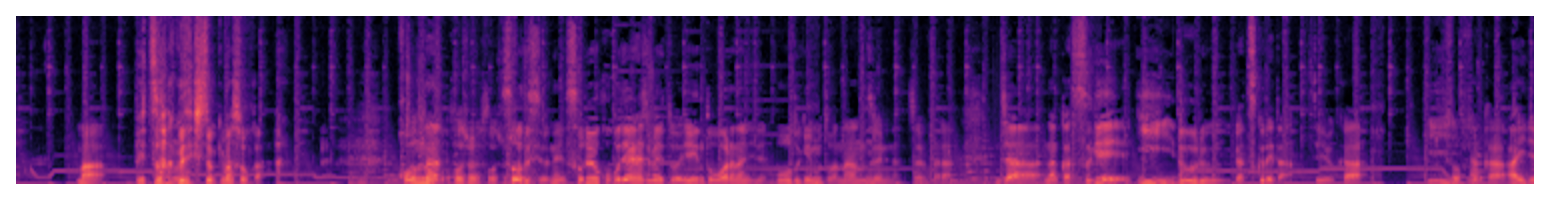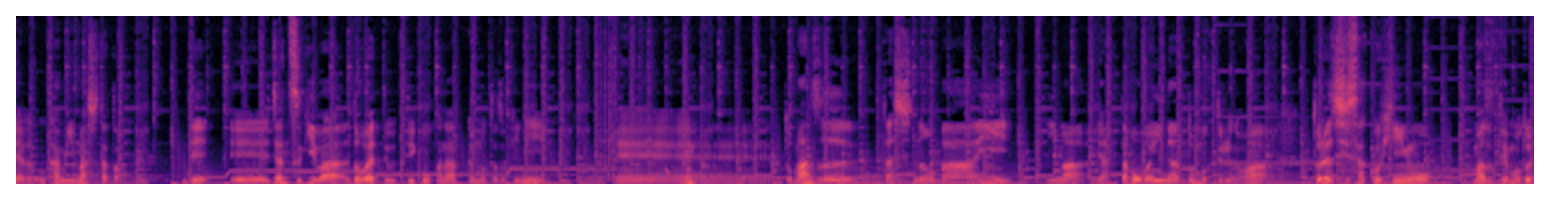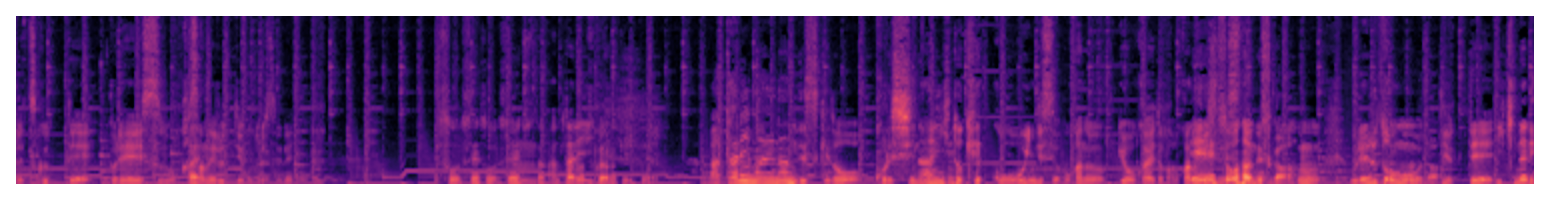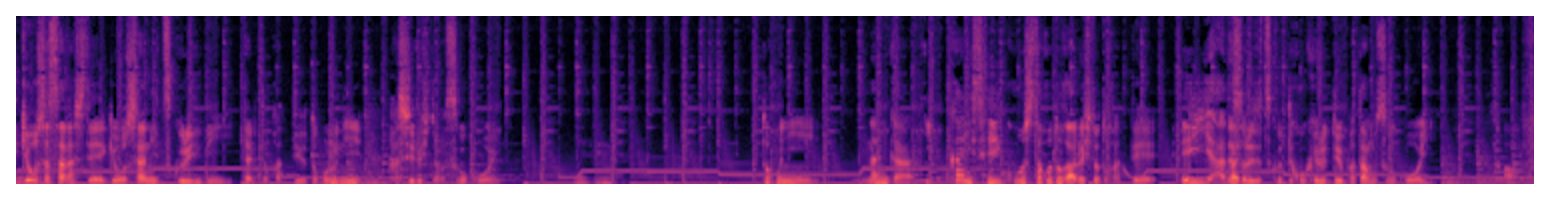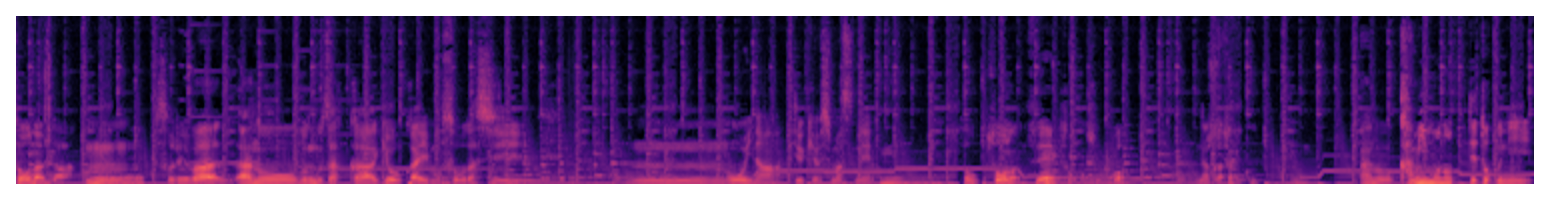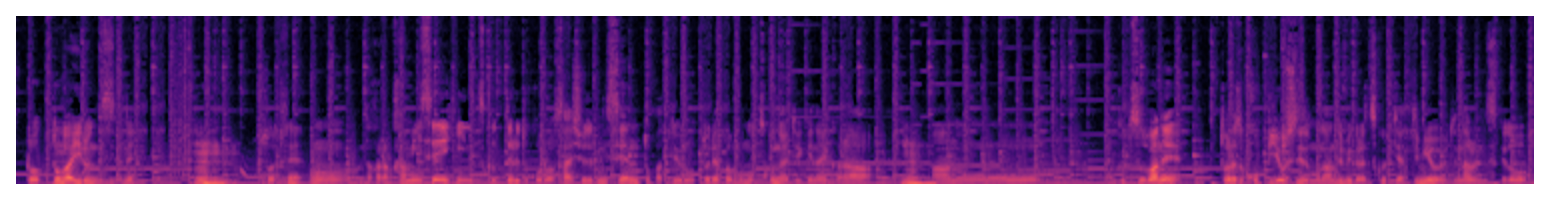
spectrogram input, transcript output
まあ、別枠でしておきましょうか。こんな、そうそうそうそうですよね。それをここでやり始めると永遠と終わらないんでね。ボードゲームとは何ぞやになっちゃうから。じゃあ、なんかすげえいいルールが作れたっていうか、いいなんかアイデアが浮かびましたと。で、えーじゃあ次はどうやって売っていこうかなって思った時に、えーっと、まず、私の場合、今やった方がいいなと思ってるのは、とりあえず試作品をまず手元で作って、プレイ数を重ねるっていうことですよね。そうですね、そうですね。うん当たり。当たり前なんですけど、これしない人結構多いんですよ。他の業界とか他のビジえー、ネス。そうなんですか？うん。売れると思うって言って、いきなり業者探して、業者に作りに行ったりとかっていうところにうん走る人がすごく多い。うんうん特に、何か一回成功したことがある人とかって、エイヤーでそれで作ってこけるっていうパターンもすごく多い。あ、そうなんだ。うん。それは、あの、文具雑貨業界もそうだし、うーん、多いなっていう気がしますね。うん。そう、そうなんですね。そっかそっか。なんか試、着あの、紙物って特にロットがいるんですよね。うん。うん、うん。そうですね。うん。だから紙製品作ってるところは最終的に線とかっていうロットでやっぱ物を作らないといけないから、うん。あのー普通はね、とりあえずコピー用紙でも何でもいいから作ってやってみようよってなるんですけど、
